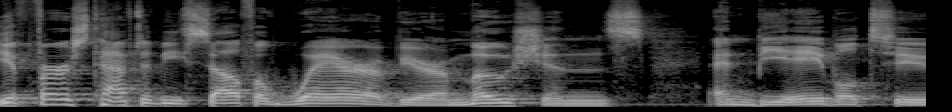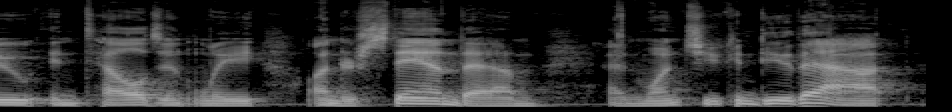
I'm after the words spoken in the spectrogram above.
you first have to be self aware of your emotions and be able to intelligently understand them. And once you can do that,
